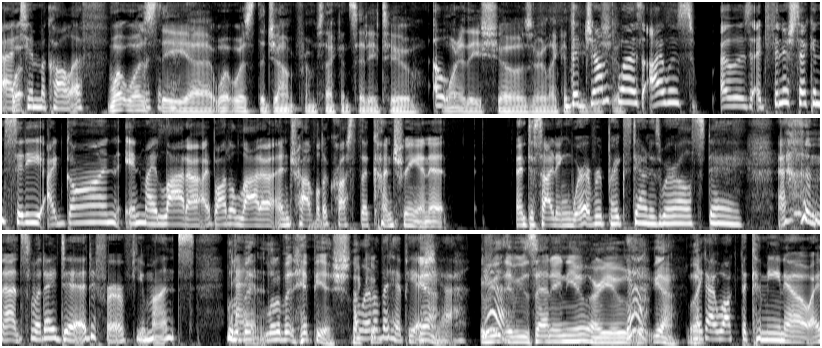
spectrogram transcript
uh, What- Tim McAuliffe. What was, in the uh, what was the jump from Second City to one of these shows or like a Oh. the TV jump show? was I was I was I'd finished Second City. I'd gone in my Lada. I bought a Lada and traveled across the country in it. and deciding wherever it breaks down is where I'll stay. And that's what I did for a few months. A little And bit, little bit hippie-ish. a little bit hippie-ish, yeah. Is- Yeah. Is that in you? Are you? yeah. yeah Like, I walked the Camino, I,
